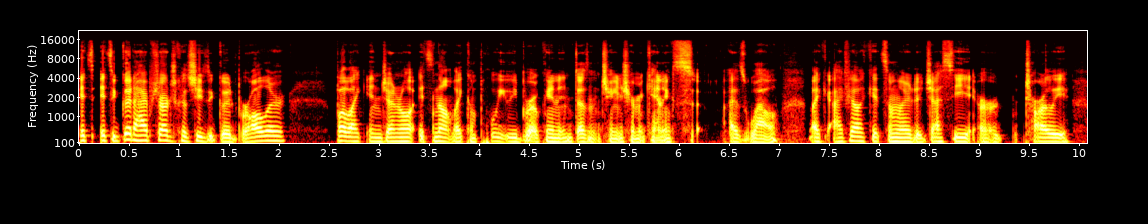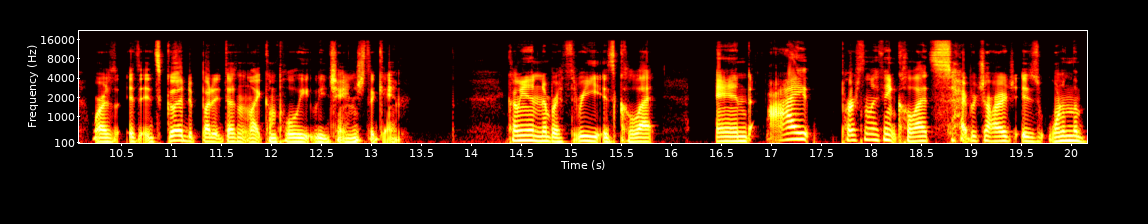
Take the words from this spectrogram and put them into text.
it's it's a good hypercharge because she's a good brawler, but like in general, it's not like completely broken and doesn't change her mechanics as well. Like I feel like it's similar to Jessie or Charlie, whereas it's it's good, but it doesn't like completely change the game. Coming in number three is Colette, and I personally think Colette's hypercharge is one of the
